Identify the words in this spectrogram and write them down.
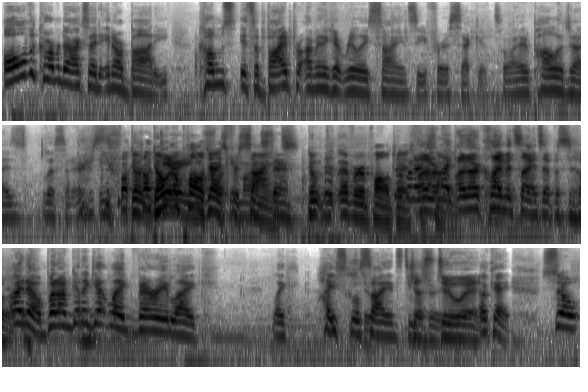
all the carbon dioxide in our body comes. It's a byproduct. I'm gonna get really sciency for a second, so I apologize, listeners. You fuck- Don't, don't dare you, apologize for fucking monster. science. Don't ever apologize No, but for I On mean, our, like- on our climate science episode. I know, but I'm gonna get like very like, like high school Just science teacher. Just do it. Okay, so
